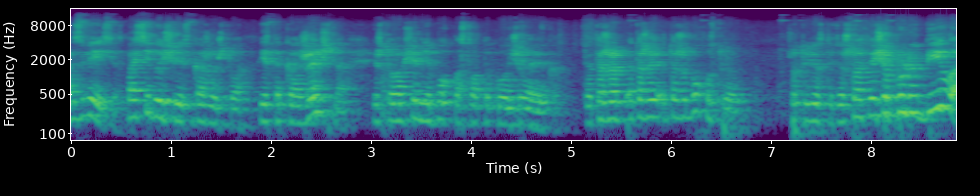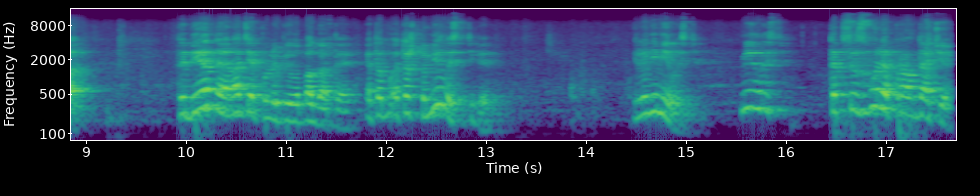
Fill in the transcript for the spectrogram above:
развейся. Спасибо еще и скажи, что есть такая женщина, и что вообще мне Бог послал такого человека. Это же, это же, это же Бог устроил, что ты ее встретил, что она тебя еще полюбила. Ты бедная, она тебя полюбила, богатая. Это, это что, милость тебе? Или не милость? Милость. Так соизволь оправдать ее.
